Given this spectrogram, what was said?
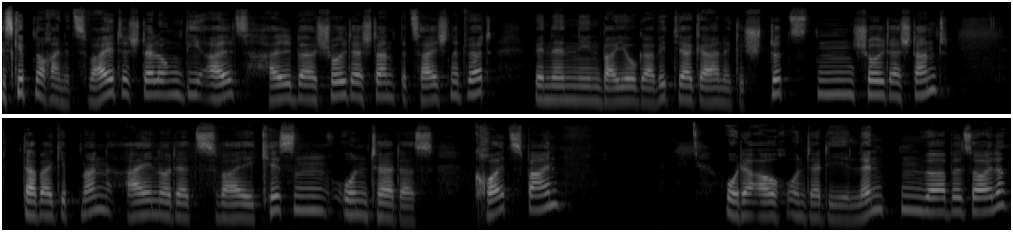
Es gibt noch eine zweite Stellung, die als halber Schulterstand bezeichnet wird. Wir nennen ihn bei Yoga Vidya gerne gestützten Schulterstand. Dabei gibt man ein oder zwei Kissen unter das Kreuzbein oder auch unter die Lendenwirbelsäule.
